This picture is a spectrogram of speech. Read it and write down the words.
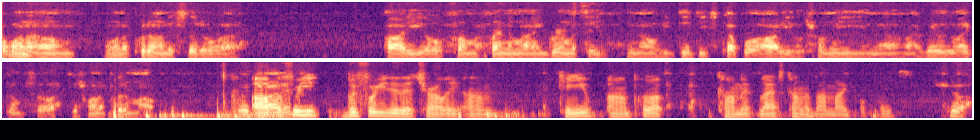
I wanna um I wanna put on this little uh, audio from a friend of mine, Grimothy. You know, he did these couple of audios for me, and uh, I really like them, so I just want to put them out. Uh, before to, you before you do that, Charlie, um, can you um, pull up comment last comment by Michael, please? sure.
